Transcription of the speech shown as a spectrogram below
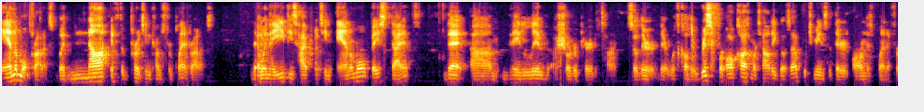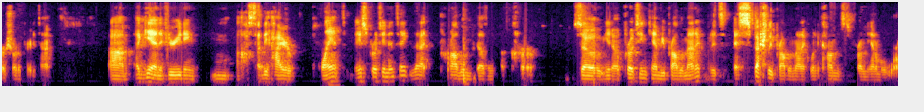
animal products, but not if the protein comes from plant products, that when they eat these high protein animal based diets, that um, they live a shorter period of time. So their what's called their risk for all cause mortality goes up, which means that they're on this planet for a shorter period of time. Um, again, if you're eating a slightly higher plant-based protein intake, that problem doesn't occur. So you know, protein can be problematic, but it's especially problematic when it comes from the animal world.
